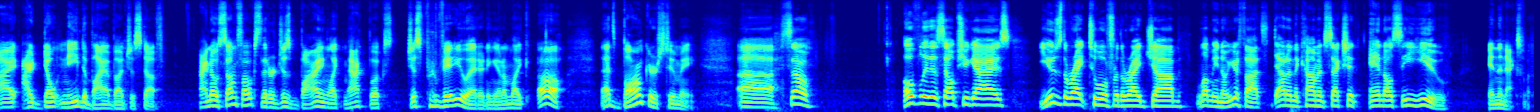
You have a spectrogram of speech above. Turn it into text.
I, I don't need to buy a bunch of stuff. I know some folks that are just buying like MacBooks just for video editing, and I'm like, oh, that's bonkers to me. Uh, so hopefully this helps you guys. Use the right tool for the right job. Let me know your thoughts down in the comment section, and I'll see you in the next one.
